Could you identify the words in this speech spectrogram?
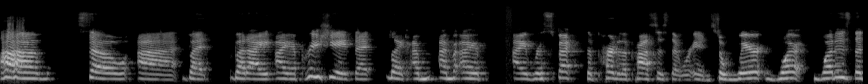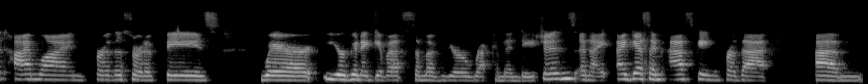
um, so, uh, but but I I appreciate that. Like I'm I'm I I respect the part of the process that we're in. So where what what is the timeline for the sort of phase where you're going to give us some of your recommendations? And I I guess I'm asking for that um,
